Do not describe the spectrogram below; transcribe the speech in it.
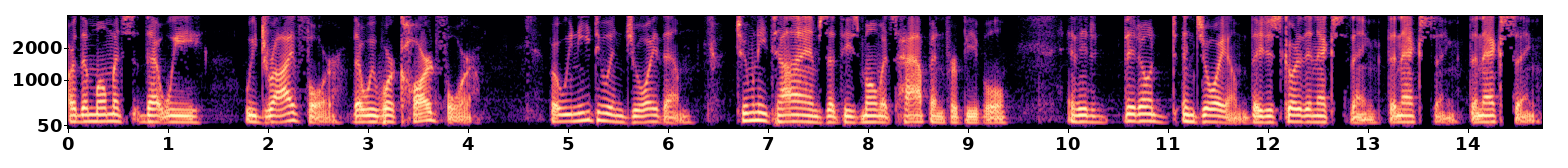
are the moments that we we drive for, that we work hard for. But we need to enjoy them. Too many times that these moments happen for people and they they don't enjoy them. They just go to the next thing, the next thing, the next thing.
